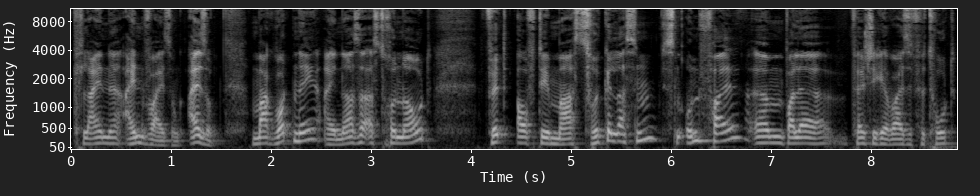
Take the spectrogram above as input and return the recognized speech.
kleine Einweisung. Also, Mark Watney, ein NASA-Astronaut, wird auf dem Mars zurückgelassen. Das ist ein Unfall, ähm, weil er fälschlicherweise für tot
